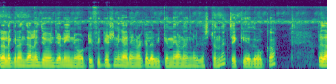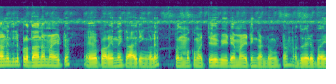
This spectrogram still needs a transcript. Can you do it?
ടെലഗ്രാം ചാനൽ ജോയിൻ ചെയ്യണ ഈ നോട്ടിഫിക്കേഷൻ കാര്യങ്ങളൊക്കെ ലഭിക്കുന്നതാണ് നിങ്ങൾ ജസ്റ്റ് ഒന്ന് ചെക്ക് ചെയ്ത് നോക്കുക. അപ്പോൾ ഇതാണ് ഇതിൽ പ്രധാനമായിട്ടും പറയുന്ന കാര്യങ്ങൾ അപ്പോൾ നമുക്ക് മറ്റൊരു വീഡിയോ ആയിട്ടും കണ്ടുമുട്ടാം. അതുവരെ ബൈ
